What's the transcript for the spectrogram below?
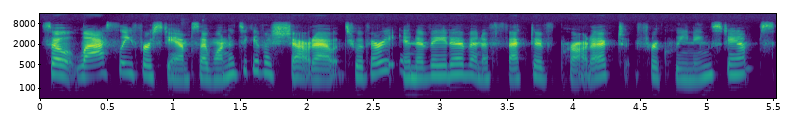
So, lastly, for stamps, I wanted to give a shout out to a very innovative and effective product for cleaning stamps,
